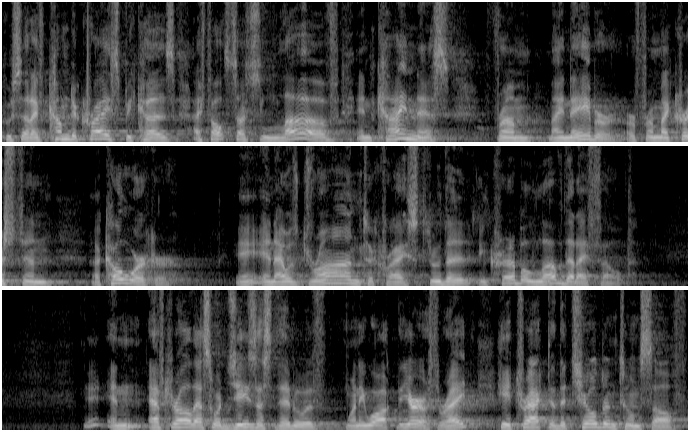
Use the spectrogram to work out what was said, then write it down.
who said, I've come to Christ because I felt such love and kindness from my neighbor or from my Christian uh, coworker. And I was drawn to Christ through the incredible love that I felt. And after all, that's what Jesus did with, when he walked the earth, right? He attracted the children to himself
